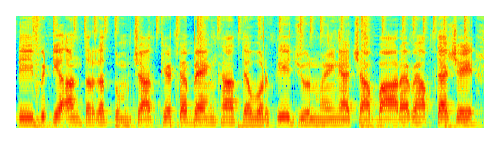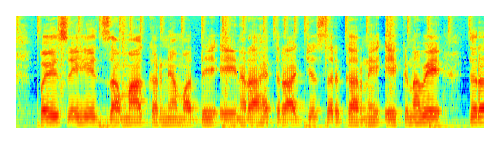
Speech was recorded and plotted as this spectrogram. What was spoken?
डीबीटी अंतर्गत तुमच्या थेट बँक खात्यावरती जून महिन्याच्या बाराव्या हप्त्याचे पैसे हे जमा करण्यामध्ये येणार आहेत. राज्य सरकारने एक नव्हे तर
